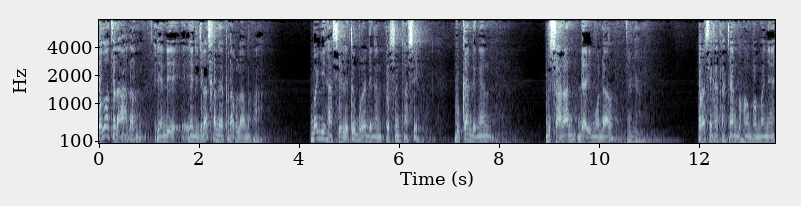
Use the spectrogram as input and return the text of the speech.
Wallahu ta'ala alam. Yang di, yang dijelaskan oleh para ulama, bagi hasil itu boleh dengan presentasi, bukan dengan besaran dari modal. Kalau saya katakan bahwa umpamanya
